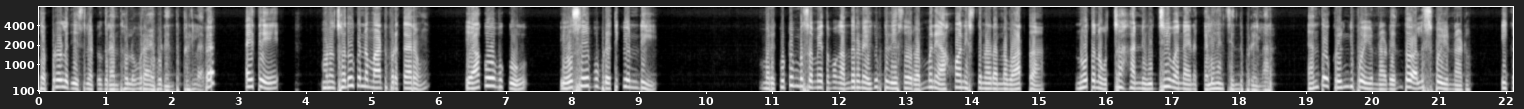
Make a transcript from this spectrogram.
తెప్పరోలు చేసినట్టు గ్రంథంలో వ్రాయబడింది ప్రియులారా. అయితే మనం చదువుకున్న మాట ప్రకారం యాకోబుకు యోసేపు బ్రతికి ఉండి మరి కుటుంబ సమేతముగా అందరిని ఐగుప్తు దేశం రమ్మని ఆహ్వానిస్తున్నాడన్న వార్త నూతన ఉత్సాహాన్ని ఉజ్జీవాన్ని ఆయన కలిగించింది ప్రియులారా. ఎంతో కృంగిపోయి ఉన్నాడు ఎంతో అలసిపోయి ఉన్నాడు. ఇక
